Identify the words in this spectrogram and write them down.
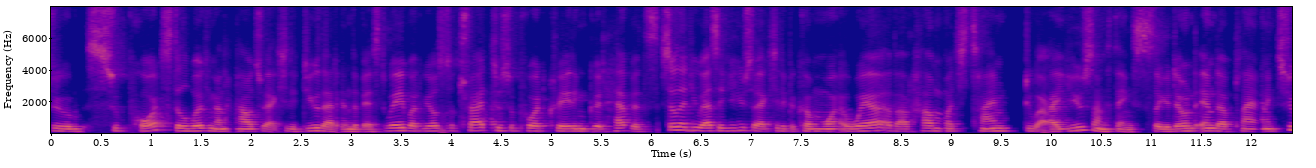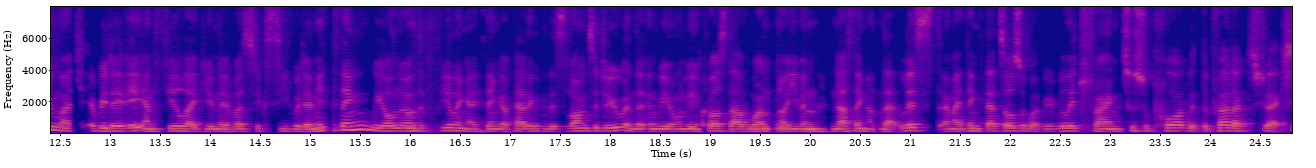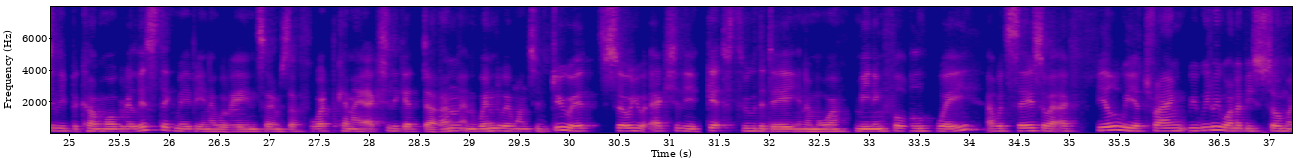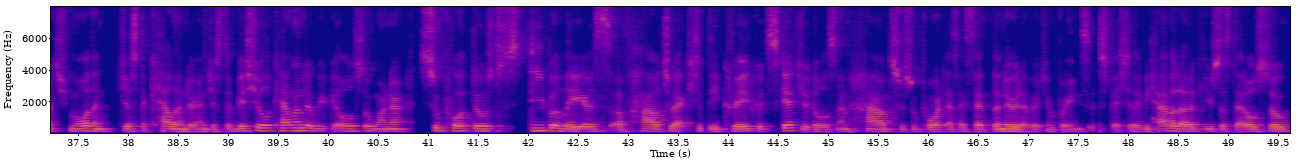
to support, still working on how to actually do that in the best way. But we also try to support creating good habits so that you as a user actually become more aware about how much time do I use on things. So you don't end up planning too much every day and feel like you never succeed with anything. We all know the feeling, I think, of having this long to do and then we only crossed out one or even nothing on that list. And I think that's also what we're really trying to support with the product to actually become more realistic, maybe in a way, in terms of what can I actually get done and when do I want to do it. So you actually get through the day in a more meaningful way, I would say. So I feel we are trying, we really want to be so much more than just a calendar and just a visual calendar. We also want to support those deeper layers of how to actually create good schedules and how to support, as I said, the neurodivergent brains, especially. We have a lot of users that also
